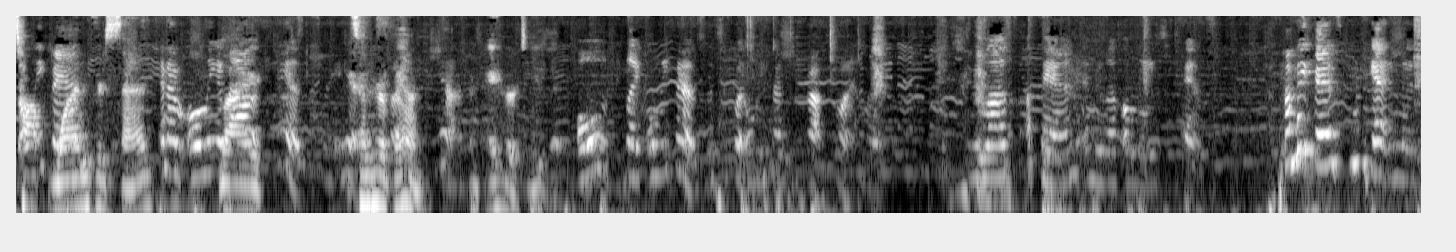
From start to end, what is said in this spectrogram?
top one percent. and I'm only about Like, fans right here. Send her a fan Yeah, and pay her to use it. old like OnlyFans. This is what OnlyFans is about. Fun. Like, we love a fan, and we love OnlyFans. How many fans can we get in this?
